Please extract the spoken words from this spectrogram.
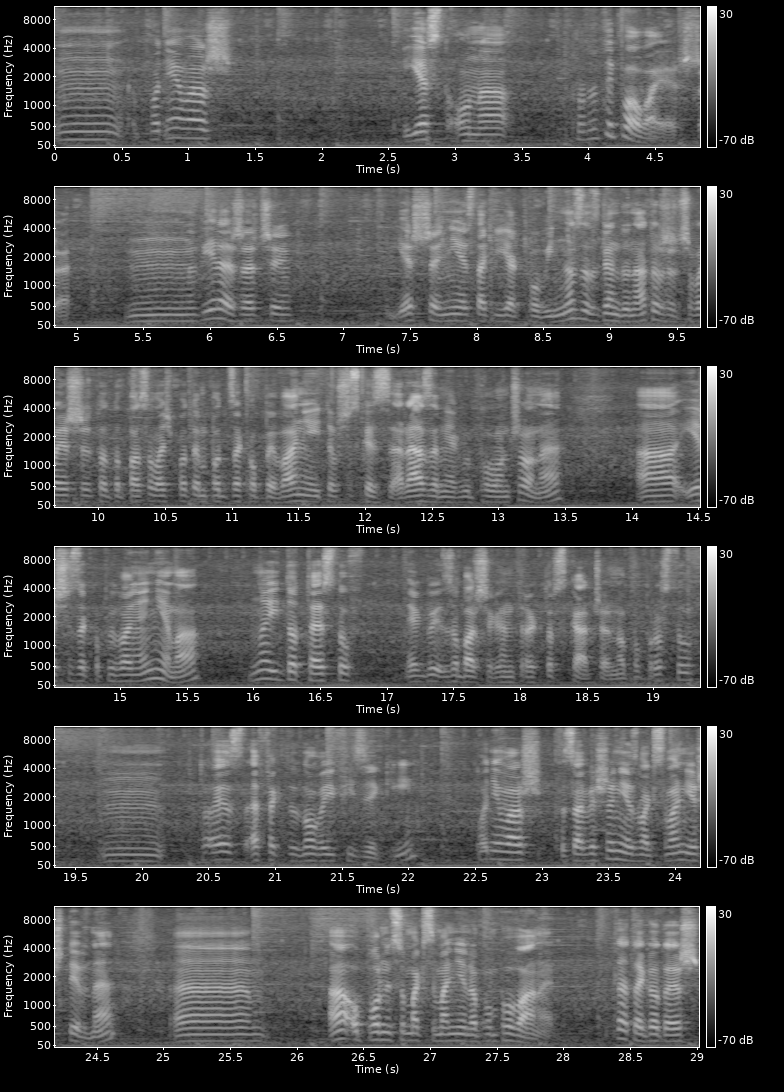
mm, ponieważ jest ona prototypowa jeszcze. Mm, wiele rzeczy jeszcze nie jest takich jak powinno, ze względu na to, że trzeba jeszcze to dopasować potem pod zakopywanie i to wszystko jest razem jakby połączone, a jeszcze zakopywania nie ma. No i do testów, jakby zobaczcie, jak ten traktor skacze, no po prostu mm, to jest efekt nowej fizyki, ponieważ zawieszenie jest maksymalnie sztywne, em, a opony są maksymalnie napompowane. Dlatego też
